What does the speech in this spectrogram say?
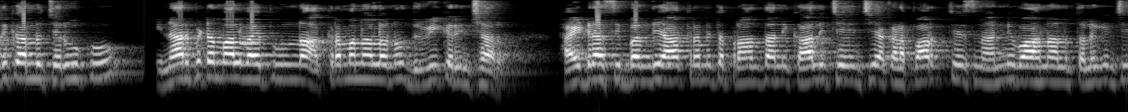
అధికారులు చెరువుకు ఇనార్బిటమాల్ వైపు ఉన్న ఆక్రమణలను ధృవీకరించారు. హైడ్రా సిబ్బంది ఆక్రమిత ప్రాంతాన్ని ఖాళీ చేయించి అక్కడ పార్క్ చేసిన అన్ని వాహనాలను తొలగించి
